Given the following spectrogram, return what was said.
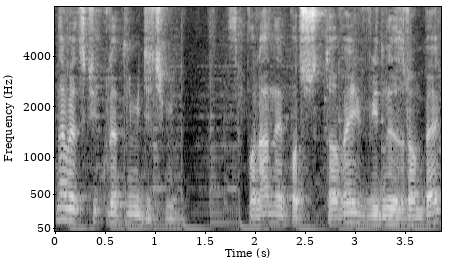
nawet z kilkuletnimi dziećmi. Z polany podszczytowej widny zrąbek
